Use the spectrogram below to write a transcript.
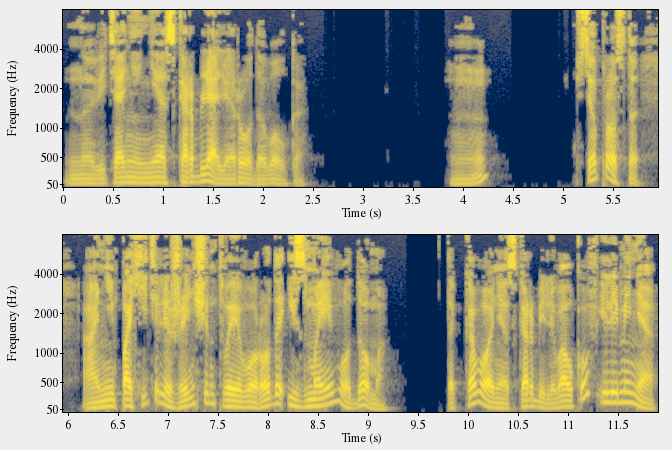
Но ведь они не оскорбляли рода волка. Угу. Все просто. Они похитили женщин твоего рода из моего дома. Так кого они оскорбили, волков или меня?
